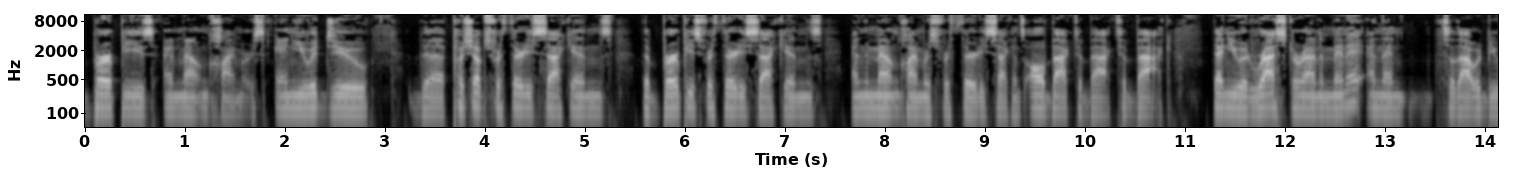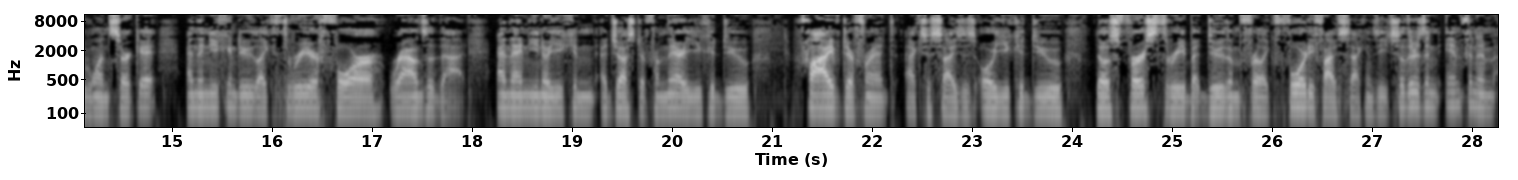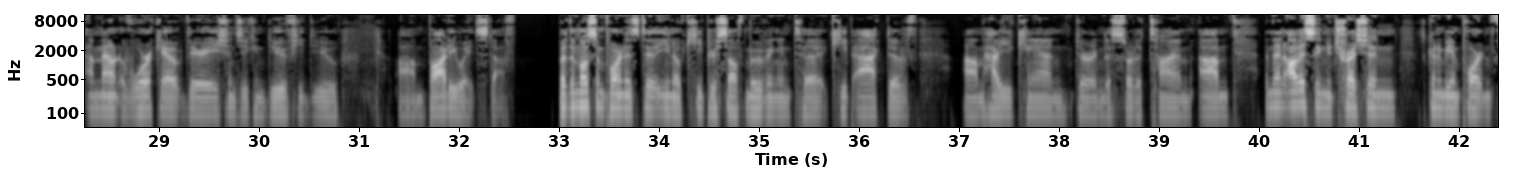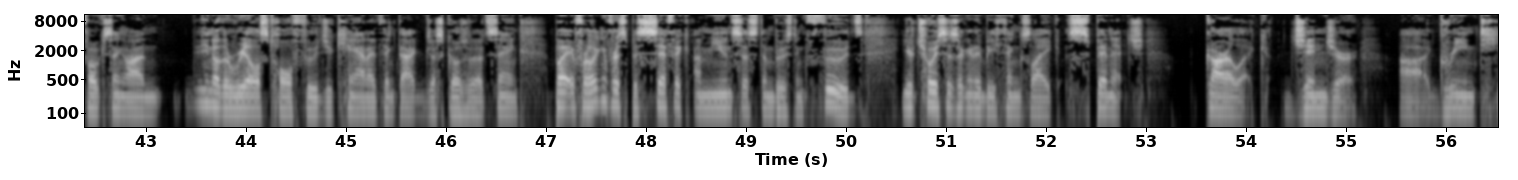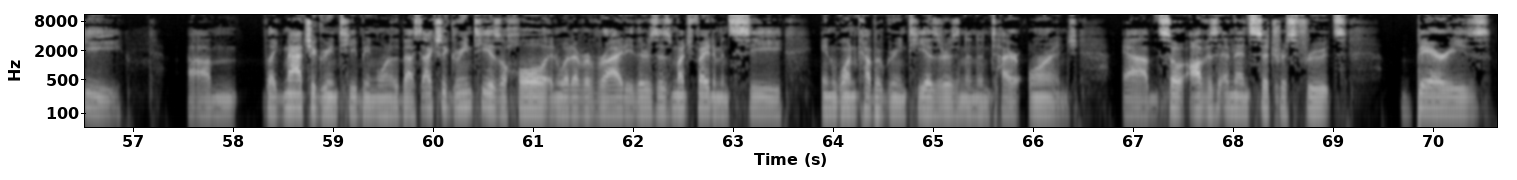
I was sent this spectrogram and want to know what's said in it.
burpees and mountain climbers. And you would do the push-ups for 30 seconds the burpees for 30 seconds and the mountain climbers for 30 seconds, all back to back to back. Then you would rest around a minute, and then so that would be one circuit, and then you can do like three or four rounds of that, and then you know you can adjust it from there. You could do five different exercises, or you could do those first three, but do them for like 45 seconds each. So there's an infinite amount of workout variations you can do if you do um, body weight stuff. But the most important is to you know keep yourself moving and to keep active um, how you can during this sort of time. Um, and then obviously nutrition is going to be important, focusing on you know the realest whole foods you can. I think that just goes without saying. But if we're looking for specific immune system boosting foods, your choices are going to be things like spinach, garlic, ginger, uh, green tea. Um, like matcha green tea being one of the best. Actually, green tea as a whole, in whatever variety, there's as much vitamin C in one cup of green tea as there is in an entire orange. Um, so obviously, and then citrus fruits, berries,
